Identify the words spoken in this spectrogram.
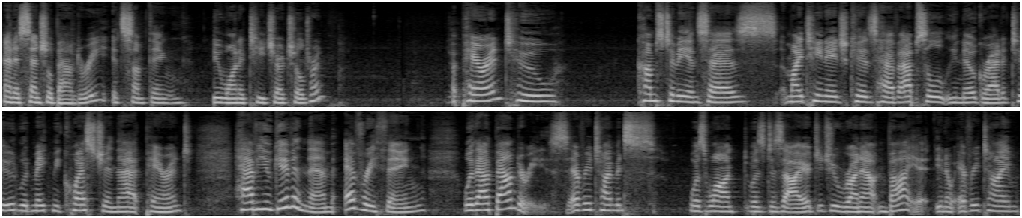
an essential boundary. It's something we want to teach our children. A parent who comes to me and says, My teenage kids have absolutely no gratitude would make me question that parent. Have you given them everything without boundaries? Every time it was want was desired, did you run out and buy it? You know, every time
